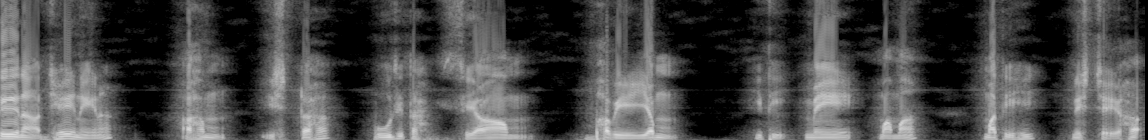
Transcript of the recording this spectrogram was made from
तेन अध्ययनेन అహం ఇష్ట పూజిత సమ్ భవేయం ఇది మే మమ మతి నిశ్చయ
